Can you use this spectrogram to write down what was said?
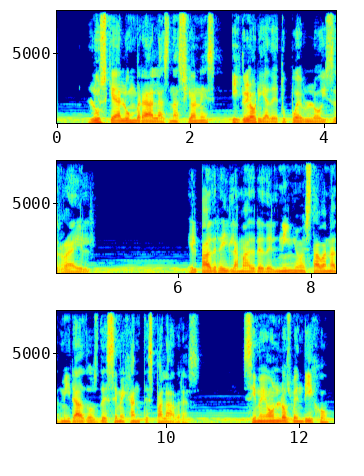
luz que alumbra a las naciones y gloria de tu pueblo Israel. El padre y la madre del niño estaban admirados de semejantes palabras. Simeón los bendijo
